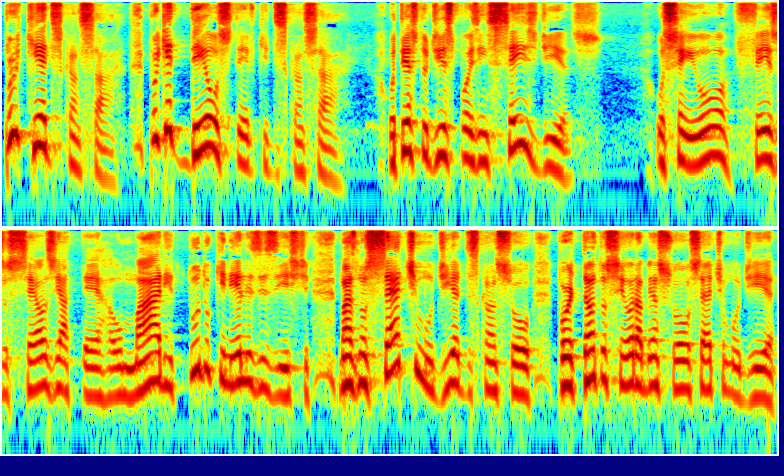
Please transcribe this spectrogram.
Por que descansar? Por que Deus teve que descansar? O texto diz: pois em seis dias o Senhor fez os céus e a terra, o mar e tudo que neles existe, mas no sétimo dia descansou. Portanto, o Senhor abençoou o sétimo dia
